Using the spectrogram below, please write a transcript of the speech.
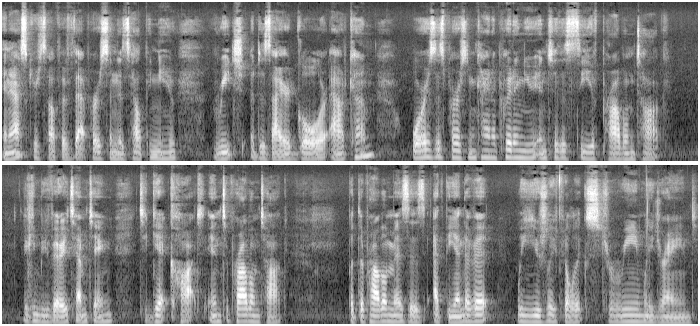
And ask yourself if that person is helping you reach a desired goal or outcome, or is this person kind of putting you into the sea of problem talk? It can be very tempting to get caught into problem talk. But the problem is is at the end of it, we usually feel extremely drained.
